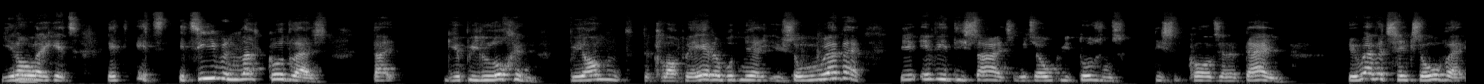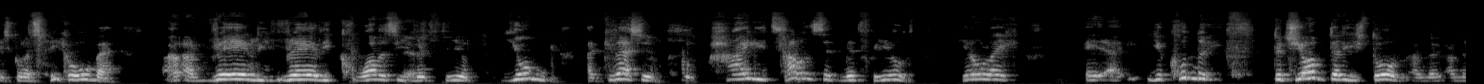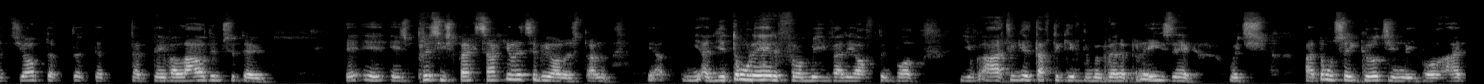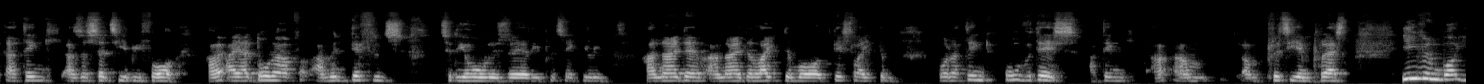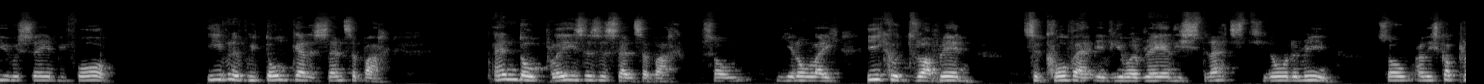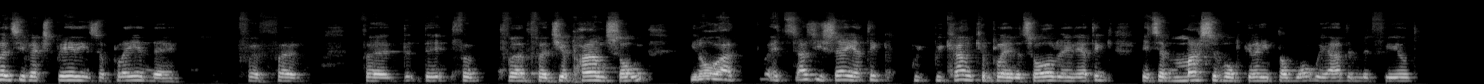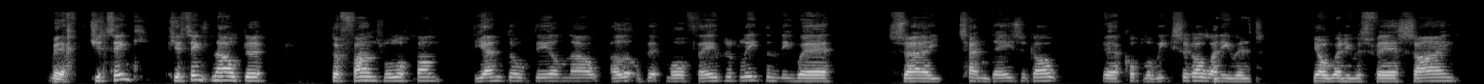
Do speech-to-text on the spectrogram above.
You know, mm. like it's it it's it's even that good, Les, that you'd be looking beyond the Klopp era, wouldn't you? So whoever, if he decides, which I hope he doesn't, calls it a day, whoever takes over is going to take over a, a really, really quality yeah. midfield, young, aggressive, highly talented midfield. You know, like uh, you couldn't. The job that he's done and the and the job that that, that, that they've allowed him to do is pretty spectacular, to be honest. And yeah, and you don't hear it from me very often, but you I think you'd have to give them a bit of praise there, which I don't say grudgingly, but I, I think, as I said to you before, I, I don't have I'm indifference to the owners really, particularly. I neither I neither like them or dislike them, but I think over this, I think I, I'm I'm pretty impressed. Even what you were saying before, even if we don't get a centre back, Endo plays as a centre back, so you know, like he could drop in to cover if you were really stretched. You know what I mean? So, and he's got plenty of experience of playing there for for for the, for, for for Japan. So, you know, it's as you say. I think we, we can't complain at all. Really, I think it's a massive upgrade on what we had in midfield. Mick, do you think? Do you think now the the fans will look on the Endo deal now a little bit more favourably than they were, say, ten days ago, a couple of weeks ago when he was you know, when he was first signed.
